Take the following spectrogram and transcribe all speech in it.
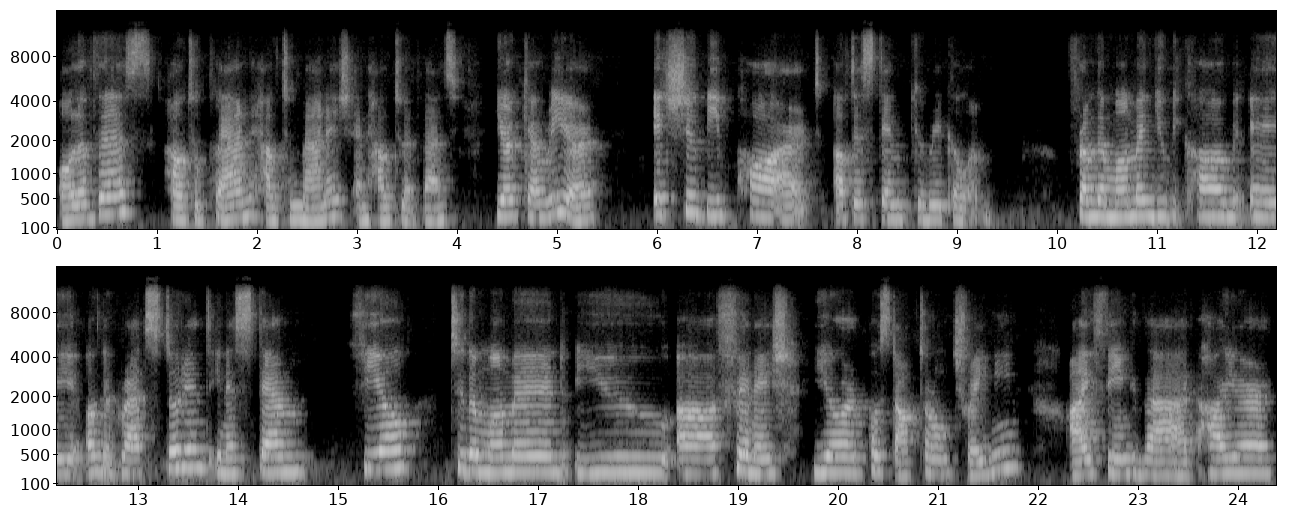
all of this, how to plan, how to manage, and how to advance your career, it should be part of the STEM curriculum from the moment you become a undergrad student in a STEM field to the moment you uh, finish your postdoctoral training. I think that higher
